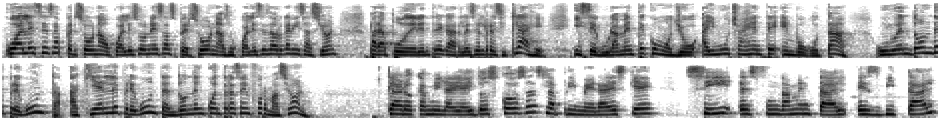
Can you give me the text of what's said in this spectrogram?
cuál es esa persona o cuáles son esas personas o cuál es esa organización para poder entregarles el reciclaje. Y seguramente como yo, hay mucha gente en Bogotá. Uno en dónde pregunta, a quién le pregunta, en dónde encuentra esa información. Claro, Camila, y hay dos cosas. La primera es que sí es fundamental, es vital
